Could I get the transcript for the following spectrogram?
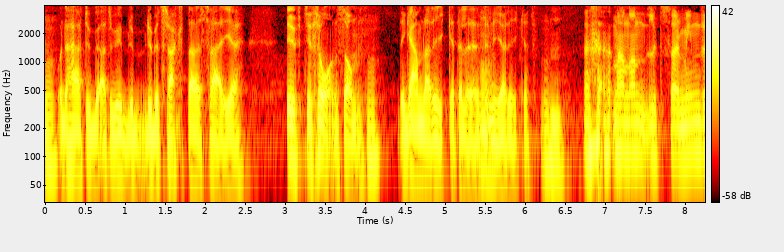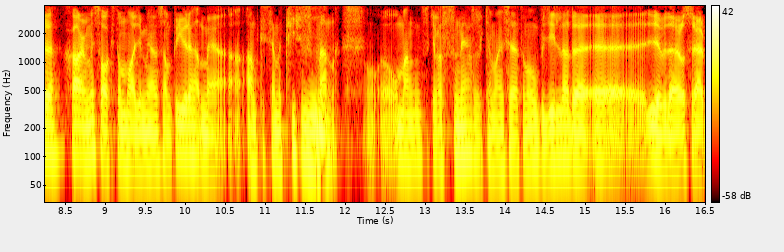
Mm. Och det här att du, att du, du betraktar Sverige utifrån som mm. det gamla riket eller det mm. nya riket. En annan lite så mindre charmig sak de har gemensamt är ju det här med antisemitismen. Mm. Om man ska vara snäll kan man ju säga att de ogillade eh, judar och sådär.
